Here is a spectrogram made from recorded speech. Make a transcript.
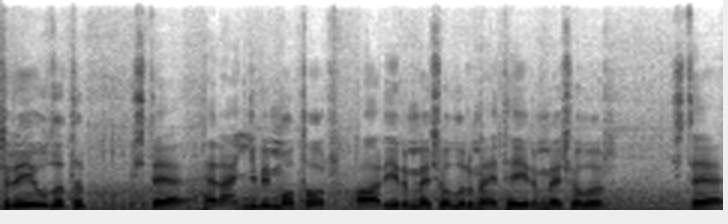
süreyi uzatıp işte herhangi bir motor R25 olur, MT25 olur işte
